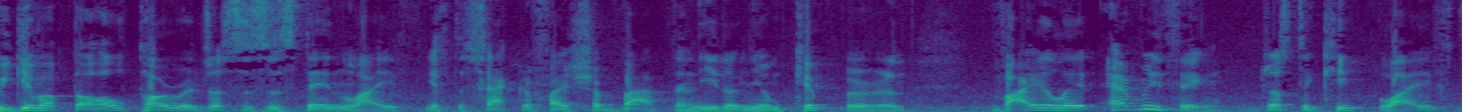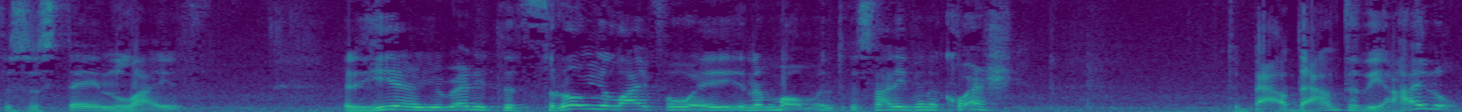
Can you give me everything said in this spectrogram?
we give up the whole Torah just to sustain life. You have to sacrifice Shabbat and eat on Yom Kippur and violate everything just to keep life, to sustain life. And here you're ready to throw your life away in a moment. It's not even a question. To bow down to the idol.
